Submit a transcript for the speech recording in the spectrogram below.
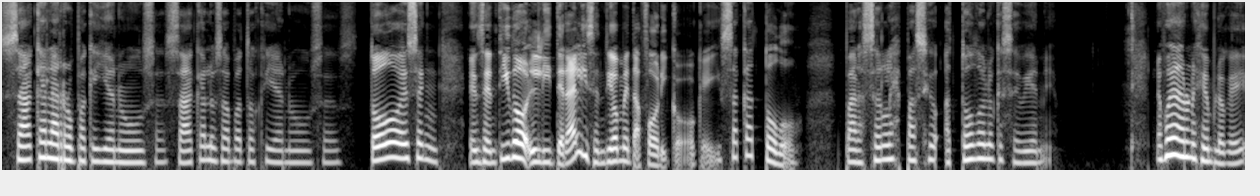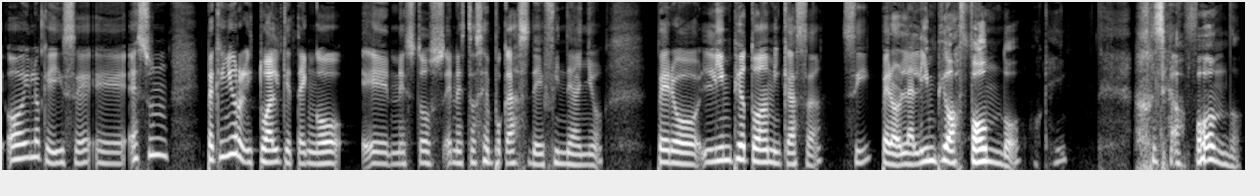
Saca la ropa que ya no usas, saca los zapatos que ya no usas. Todo es en, en sentido literal y sentido metafórico, ¿ok? Saca todo para hacerle espacio a todo lo que se viene. Les voy a dar un ejemplo, ¿ok? Hoy lo que hice eh, es un pequeño ritual que tengo en, estos, en estas épocas de fin de año, pero limpio toda mi casa, ¿sí? Pero la limpio a fondo, ¿ok? O sea, a fondo.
